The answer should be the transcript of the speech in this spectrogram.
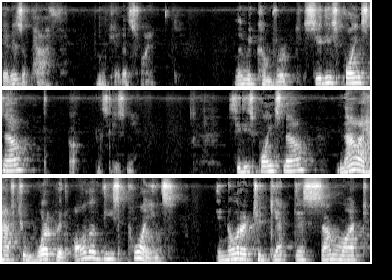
it is a path. Okay, that's fine. Let me convert. See these points now? Oh, excuse me. See these points now? Now I have to work with all of these points in order to get this somewhat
